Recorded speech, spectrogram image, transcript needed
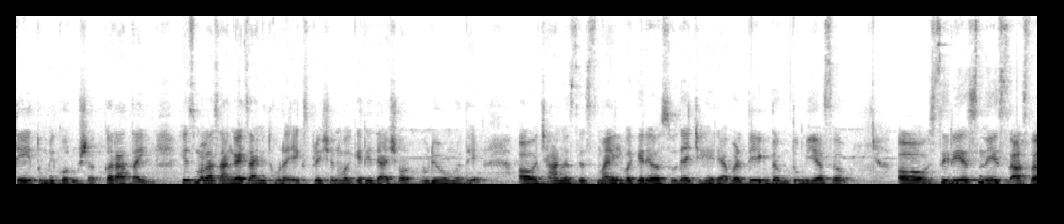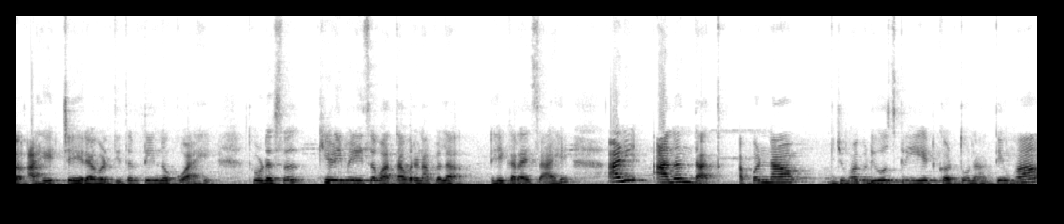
ते तुम्ही करू शक करा ताई हेच मला सांगायचं आणि थोडं एक्सप्रेशन वगैरे द्या शॉर्ट व्हिडिओमध्ये छान असे स्माईल वगैरे असू द्या चेहऱ्यावरती. एकदम तुम्ही असं सिरियसनेस असं आहे चेहऱ्यावरती तर ते नको आहे. थोडंसं खेळीमेळीचं वातावरण आपल्याला हे करायचं आहे. आणि आनंदात आपण ना जेव्हा व्हिडिओज क्रिएट करतो ना तेव्हा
